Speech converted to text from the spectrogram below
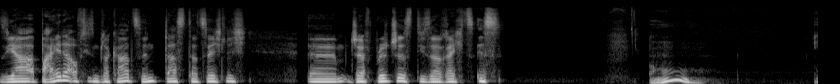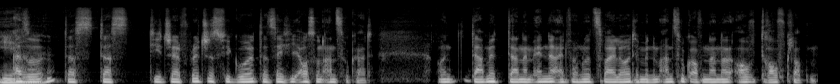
ja beide auf diesem Plakat sind, dass tatsächlich ähm, Jeff Bridges dieser rechts ist. ja. Also, dass, dass die Jeff Bridges-Figur tatsächlich auch so einen Anzug hat. Und damit dann am Ende einfach nur zwei Leute mit einem Anzug aufeinander auf, draufkloppen.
